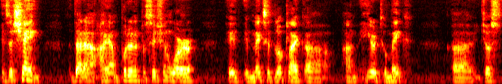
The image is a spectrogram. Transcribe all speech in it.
it's a shame that I, I, am put in a position where it, it makes it look like uh, I'm here to make uh, just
